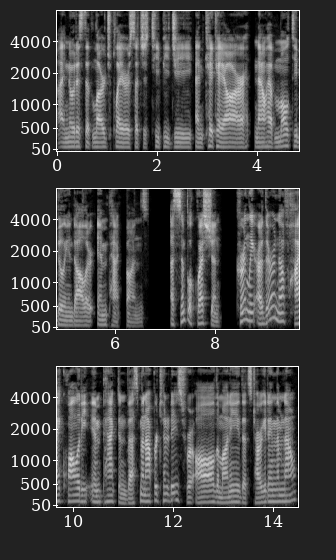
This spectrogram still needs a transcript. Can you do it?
I noticed that large players such as TPG and KKR now have multi billion dollar impact funds. A simple question Currently, are there enough high quality impact investment opportunities for all the money that's targeting them now?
